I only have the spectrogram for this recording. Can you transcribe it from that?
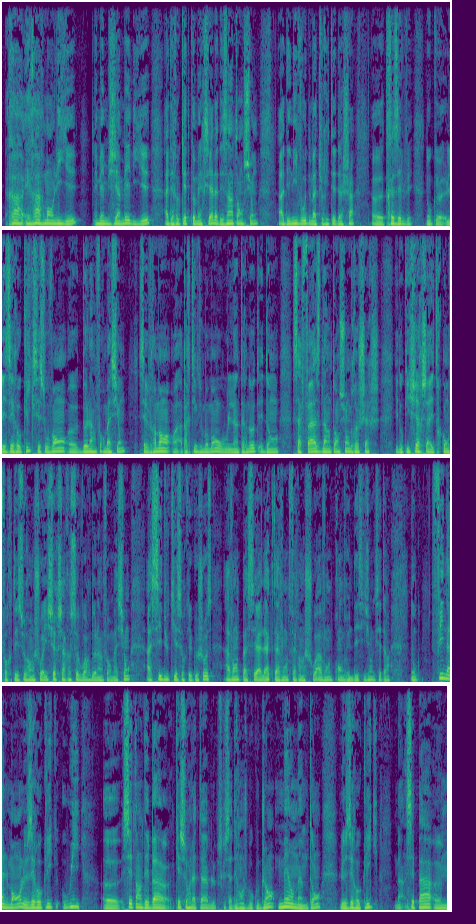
est rarement lié et même jamais lié à des requêtes commerciales, à des intentions, à des niveaux de maturité d'achat euh, très élevés. Donc euh, les zéro clics, c'est souvent euh, de l'information. C'est vraiment à partir du moment où l'internaute est dans sa phase d'intention de recherche. Et donc il cherche à être conforté sur un choix, il cherche à recevoir de l'information, à s'éduquer sur quelque chose avant de passer à l'acte, avant de faire un choix, avant de prendre une décision, etc. Donc finalement, le zéro clic, oui, euh, c'est un débat qui est sur la table parce que ça dérange beaucoup de gens, mais en même temps, le zéro clic, ben c'est pas euh,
